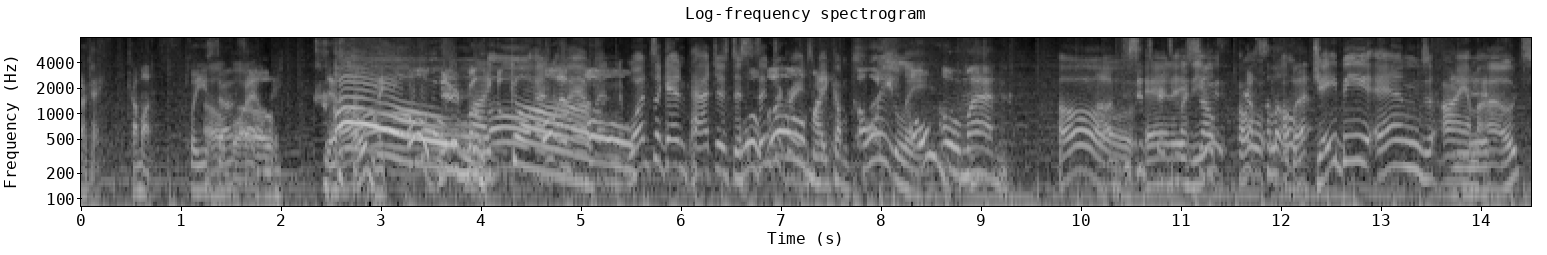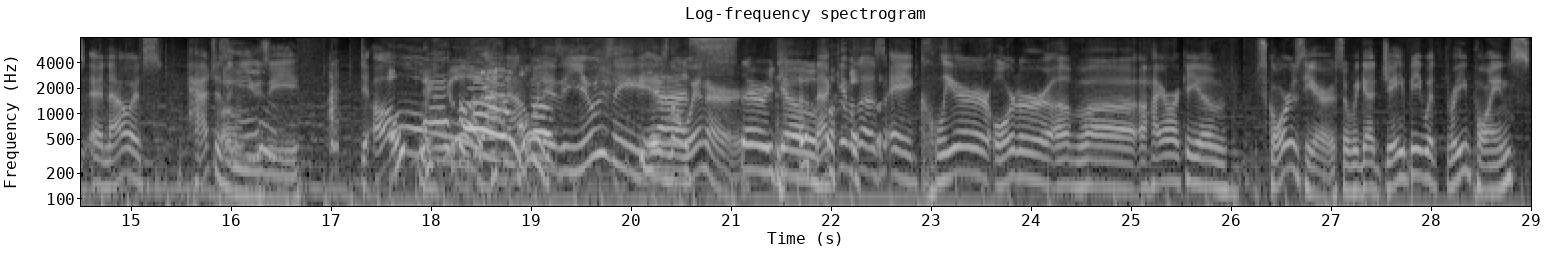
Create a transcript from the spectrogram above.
okay, come on. Please Oh, don't boy. fail Oh. me. Yes. Oh, Oh there oh, my oh, God. and- and Oh. once again, Patches Whoa, oh disintegrates my me gosh. completely. Oh, oh man. Oh, I'm disintegrating and is myself you, just oh, a little oh, bit. JB and I am Yeah. out, and now it's Patches and Yzuei. Oh Oh, my God. now it is Yzuei is the winner. There we go. That gives us a clear order of uh, a hierarchy of scores here. So we got JB with three points.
